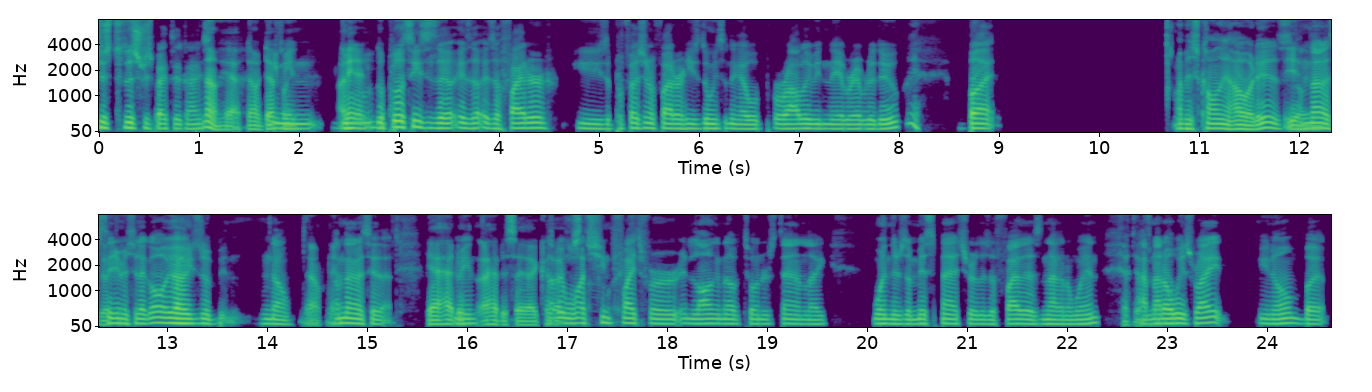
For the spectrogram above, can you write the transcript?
just to disrespect the guys. No, yeah, no, I definitely. mean, I mean, the Du Plessis is a is a is a fighter. He's a professional fighter. He's doing something I would probably be never able to do. Yeah. But I'm just calling it how it is. Yeah, I'm not gonna sit here and say like, oh yeah, he's a bit. no. no, yeah. I'm not gonna say that. yeah, I had I to, mean, I had to say that because I've been watching fights for long enough to understand like when there's a mismatch or there's a fighter that's not gonna win. I'm not always right, you know, but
